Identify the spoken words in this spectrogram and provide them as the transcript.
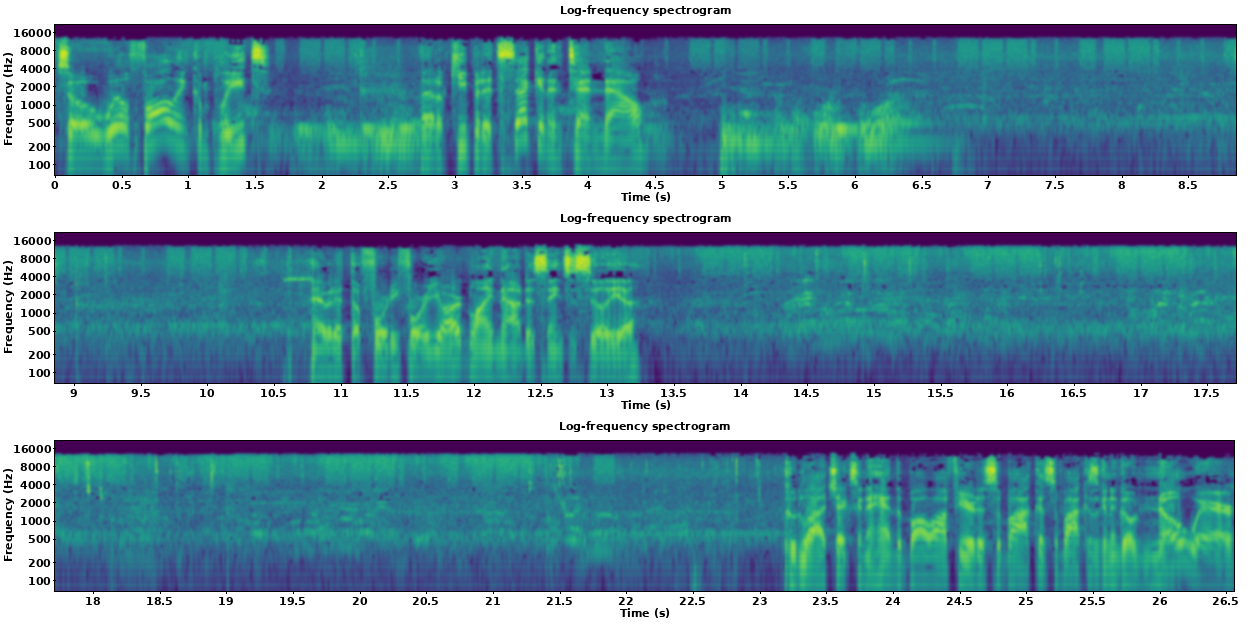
So will fall incomplete. That'll keep it at second and 10 now. 10 from the 44. Have it at the 44 yard line now to St. Cecilia. Kudlacek's going to hand the ball off here to Sabaka. Sabaka's going to go nowhere.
